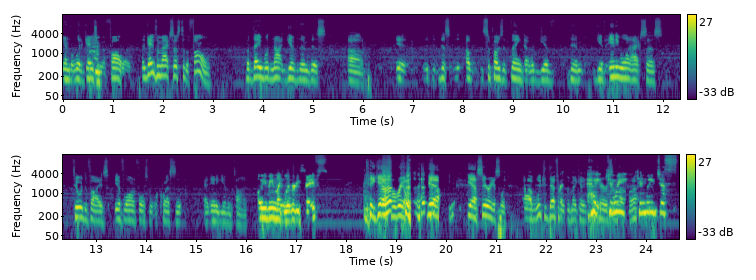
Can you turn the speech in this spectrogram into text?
in the litigation that followed. They gave them access to the phone, but they would not give them this uh, it, this uh, supposed thing that would give them give anyone access to a device if law enforcement requests it at any given time. Oh, you mean like Liberty Safes? yeah, for real. Yeah, yeah. Seriously, uh, we could definitely make a Hey, comparison can we can we just?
